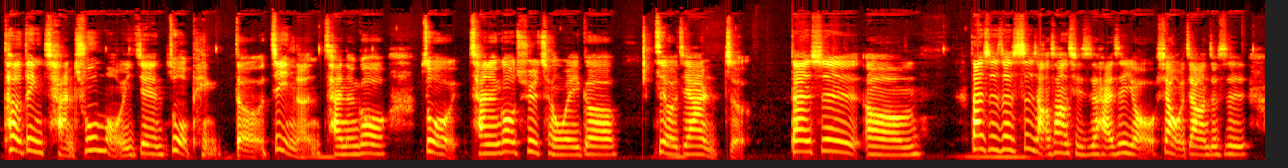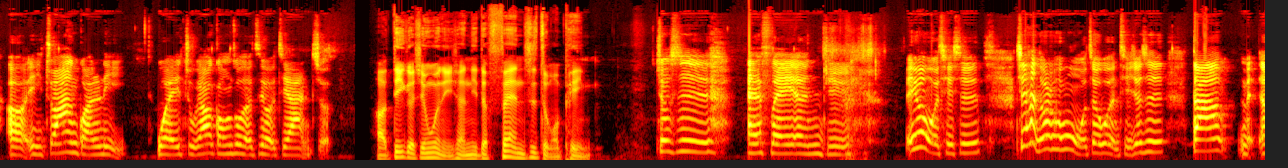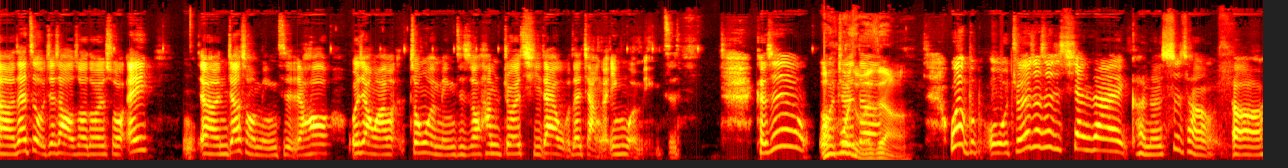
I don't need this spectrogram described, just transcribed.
特定产出某一件作品的技能，才能够做，才能够去成为一个自由接案者。但是，嗯，但是这市场上其实还是有像我这样，就是呃，以专案管理为主要工作的自由接案者。好，第一个先问你一下，你的 fan 是怎么拼？就是 F A N G。因为我其实，其实很多人会问我这个问题，就是大家每呃在自我介绍的时候都会说，哎。呃，你叫什么名字？然后我讲完中文名字之后，他们就会期待我再讲个英文名字。可是我觉得？我也不，我觉得就是现在可能市场呃，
